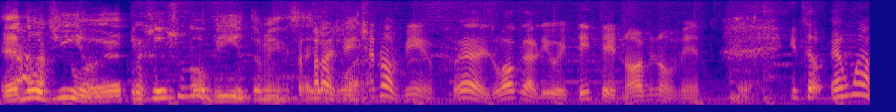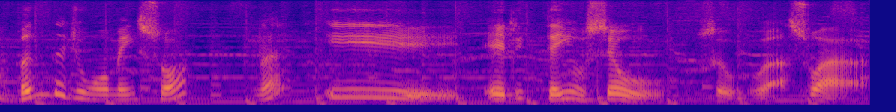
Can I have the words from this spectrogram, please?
é novinho, é pra gente novinho também. É pra agora. gente é novinho, é logo ali, 89, 90. Então, é uma banda de um homem só, né? E ele tem o seu. seu a sua.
